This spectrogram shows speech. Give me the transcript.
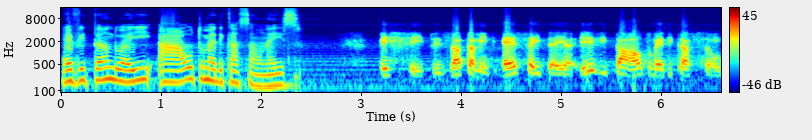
evitando aí a automedicação, não é isso? Perfeito, exatamente. Essa é a ideia, evitar a automedicação.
